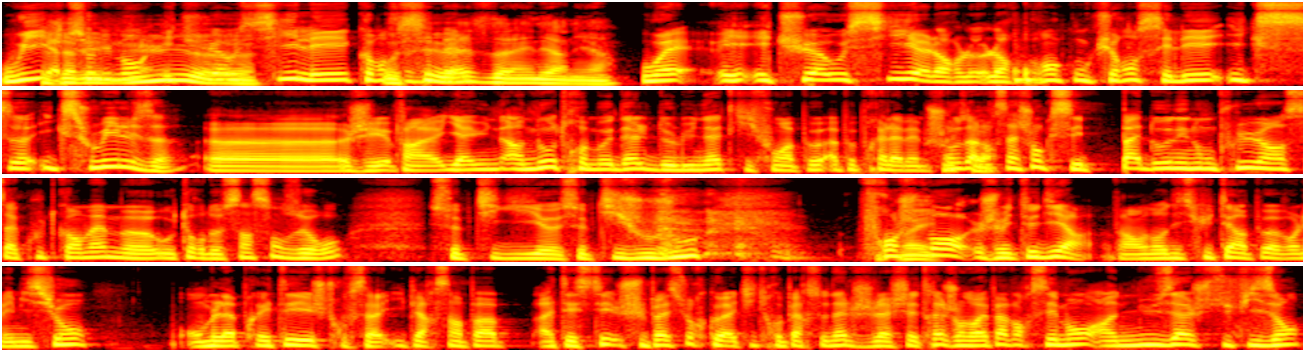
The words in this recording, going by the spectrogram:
oui, absolument. vu, et tu as euh, aussi les, comment au ça s'appelle CES de l'année dernière. Ouais, et, et tu as aussi, alors le- leur grand concurrent, c'est les X, X Reels. Euh, Enfin, il y a une- un autre modèle de lunettes qui font un peu, à peu près la même chose. Alors, sachant que c'est pas donné non plus, hein, ça coûte quand même euh, autour de 500 euros, ce petit, euh, ce petit joujou. Franchement, je vais te dire, enfin, on en discutait un peu avant l'émission. On me l'a prêté, je trouve ça hyper sympa à tester. Je suis pas sûr qu'à titre personnel, je l'achèterais. J'en aurais pas forcément un usage suffisant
